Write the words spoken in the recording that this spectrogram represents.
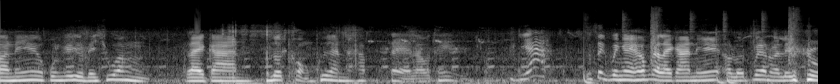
ตอนนี้คุณก็อยู่ในช่วงรายการรถของเพื่อนนะครับ แต่เราเท่ยะรู้สึกเป็นไงครับกับรายการนี้เอารถเพื่อนมารีวิว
